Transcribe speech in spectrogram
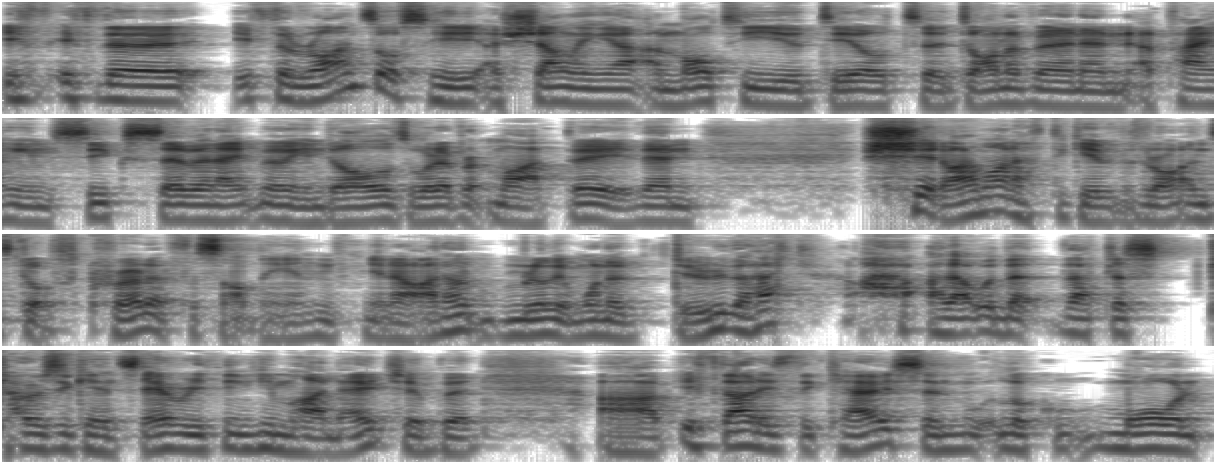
if if the if the Reinsdorfs here are shelling out a multi-year deal to Donovan and are paying him six, seven, eight million dollars, whatever it might be, then shit, I might have to give the Reinsdorfs credit for something. And, you know, I don't really want to do that. I, that would, that, that just goes against everything in my nature. But, uh, if that is the case, and look, more,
